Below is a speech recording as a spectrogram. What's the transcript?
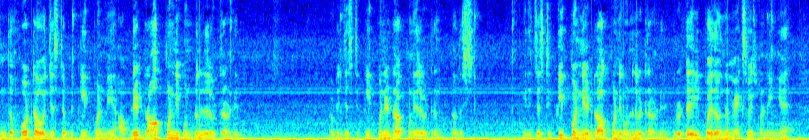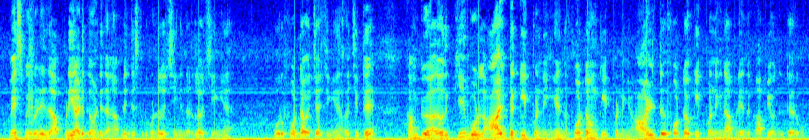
இந்த ஃபோட்டோவை ஜஸ்ட் அப்படி கிளிக் பண்ணி அப்படியே ட்ராக் பண்ணி கொண்டு வந்து இதில் விட்டுற வேண்டியது. அப்படி ஜஸ்ட் கிளிக் பண்ணி ட்ராக் பண்ணி இதில் விட்டுருங்க. வந்து இது ஜஸ்ட் கிளிக் பண்ணி ட்ராக் பண்ணி கொண்டு வந்து விட்டுற வேண்டியது. விட்டுட்டு இப்போ இதை வந்து மேக்ஸிமைஸ் பண்ணிங்க. மேக்ஸிமைஸ் பண்ணி இதை அப்படியே அடுக்க வேண்டியதாங்க அப்படியே ஜஸ்ட் கொண்டு வச்சிங்க. இந்த இடத்துல வச்சிங்க. ஒரு ஃபோட்டோ வச்சு வச்சிங்க. வச்சுட்டு கம்ப்யூ அதாவது கீபோர்டில் ஆல்ட்டை கிளிக் பண்ணிங்க இந்த ஃபோட்டோவும் கிளிக் பண்ணிங்க. ஆல்ட்டு ஃபோட்டோ கிளிக் பண்ணிங்கன்னா அப்படியே இந்த காப்பி வந்துக்கிட்டே இருக்கும்.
